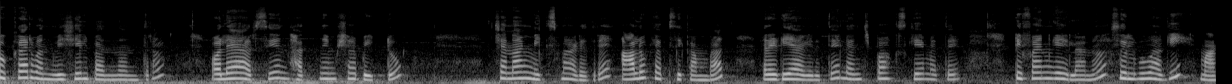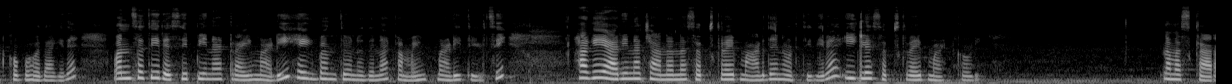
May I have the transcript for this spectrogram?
ಕುಕ್ಕರ್ ಒಂದು ವಿಶಿಲ್ ಬಂದ ನಂತರ ಒಲೆ ಆರಿಸಿ ಒಂದು ಹತ್ತು ನಿಮಿಷ ಬಿಟ್ಟು ಚೆನ್ನಾಗಿ ಮಿಕ್ಸ್ ಮಾಡಿದರೆ ಆಲೂ ಕ್ಯಾಪ್ಸಿಕಮ್ ಬಾತ್ ರೆಡಿಯಾಗಿರುತ್ತೆ ಲಂಚ್ ಬಾಕ್ಸ್ಗೆ ಮತ್ತು ಟಿಫನ್ಗೆ ಎಲ್ಲನೂ ಸುಲಭವಾಗಿ ಮಾಡ್ಕೋಬಹುದಾಗಿದೆ. ಒಂದು ಸತಿ ರೆಸಿಪಿನ ಟ್ರೈ ಮಾಡಿ ಹೇಗೆ ಬಂತು ಅನ್ನೋದನ್ನು ಕಮೆಂಟ್ ಮಾಡಿ ತಿಳಿಸಿ. ಹಾಗೆ ಯಾರಿನ ಚಾನಲ್ನ ಸಬ್ಸ್ಕ್ರೈಬ್ ಮಾಡದೆ ನೋಡ್ತಿದ್ದೀರಾ ಈಗಲೇ ಸಬ್ಸ್ಕ್ರೈಬ್ ಮಾಡಿಕೊಡಿ. ನಮಸ್ಕಾರ.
